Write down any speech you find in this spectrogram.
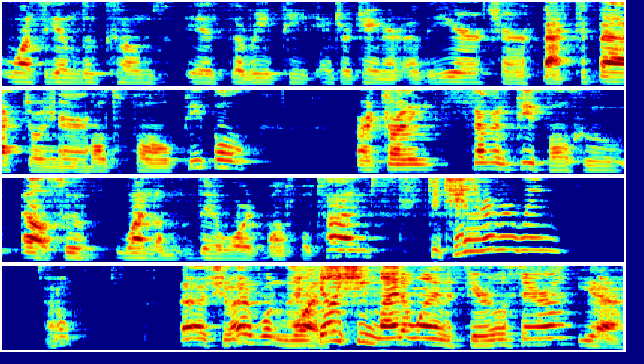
once again, Luke Combs is the repeat entertainer of the year. Sure. Back to back, joining Sure. multiple people, or joining seven people who else who have won the, the award multiple times. Did Taylor ever win? I don't. Uh, she might have won once. I feel like she might have won in the Fearless era, Yeah,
